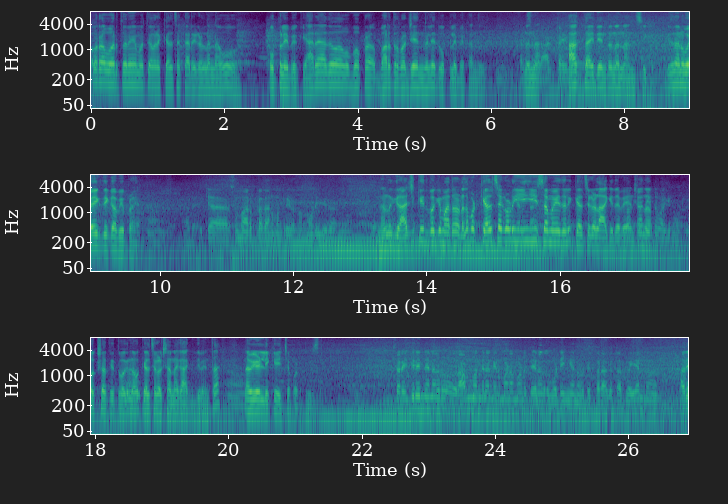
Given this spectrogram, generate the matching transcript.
ಅವರ ವರ್ತನೆ ಮತ್ತು ಅವರ ಕೆಲಸ ಕಾರ್ಯಗಳನ್ನ ನಾವು ಒಪ್ಪಲೇಬೇಕು. ಯಾರೇ ಅದು ಒಬ್ಬ ಪ್ರ ಭಾರತದ ಪ್ರಜೆ ಅಂದಮೇಲೆ ಅದು ಒಪ್ಪಲೇಬೇಕಂದು ನನ್ನ ಆಗ್ತಾ ಇದೆ. ಅಂತ ನನ್ನ ಅನಿಸಿಕೆ. ಇದು ನನ್ನ ವೈಯಕ್ತಿಕ ಅಭಿಪ್ರಾಯ. ಸುಮಾರು ಪ್ರಧಾನಮಂತ್ರಿಗಳನ್ನು ನೋಡಿದ್ದೀರಾ ನನಗೆ ರಾಜಕೀಯದ ಬಗ್ಗೆ ಮಾತಾಡಲ್ಲ ಬಟ್ ಕೆಲಸಗಳು ಈ ಈ ಸಮಯದಲ್ಲಿ ಕೆಲಸಗಳಾಗಿದ್ದಾವೆ ಅಂತ ನಾವು ಪಕ್ಷಾತೀತವಾಗಿ ನಾವು ಕೆಲಸಗಳು ಚೆನ್ನಾಗಿ ಆಗಿದ್ದೀವಿ ಅಂತ ನಾವು ಹೇಳಲಿಕ್ಕೆ ಇಚ್ಛೆ ಪಡ್ತೀವಿ ಸರ್. ಸರ್ ಇದರಿಂದ ಏನಾದರೂ ರಾಮ ಮಂದಿರ ನಿರ್ಮಾಣ ಮಾಡೋದು ಏನಾದರೂ ವೋಟಿಂಗ್ ಏನಾದರೂ ಡಿಫರ್ ಆಗುತ್ತೆ? ಅಥವಾ ಏನು ಅದೇ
